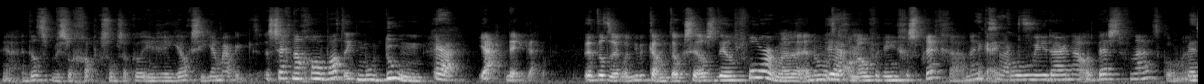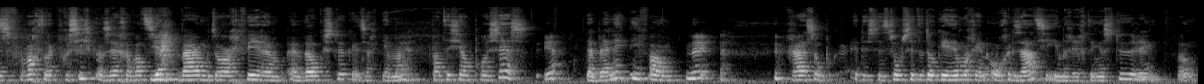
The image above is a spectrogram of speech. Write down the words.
Ja, en dat is best wel grappig soms ook wel in reactie. Ja, maar ik, zeg nou gewoon wat ik moet doen. Ja, Ja, nee, ja, dat is, je kan het ook zelfs deels vormen. En dan moet Ja. je gewoon over in gesprek gaan. En Exact. kijken hoe je daar nou het beste van uitkomt. mensen verwachten dat ik precies kan zeggen wat ze Ja. waar moeten archiveren en, en welke stukken. En dan zeg ik, ja, maar Ja. wat is jouw proces? Ja. Daar ben ik niet van. Nee. Ga eens op, dus het- soms zit het ook in helemaal geen organisatieinrichting en sturing. Van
